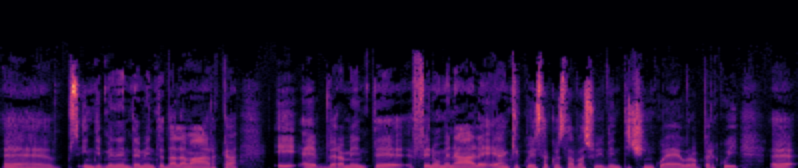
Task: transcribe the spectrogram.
eh, indipendentemente dalla marca, e è veramente fenomenale. E anche questa costava sui 25 euro, per cui eh,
